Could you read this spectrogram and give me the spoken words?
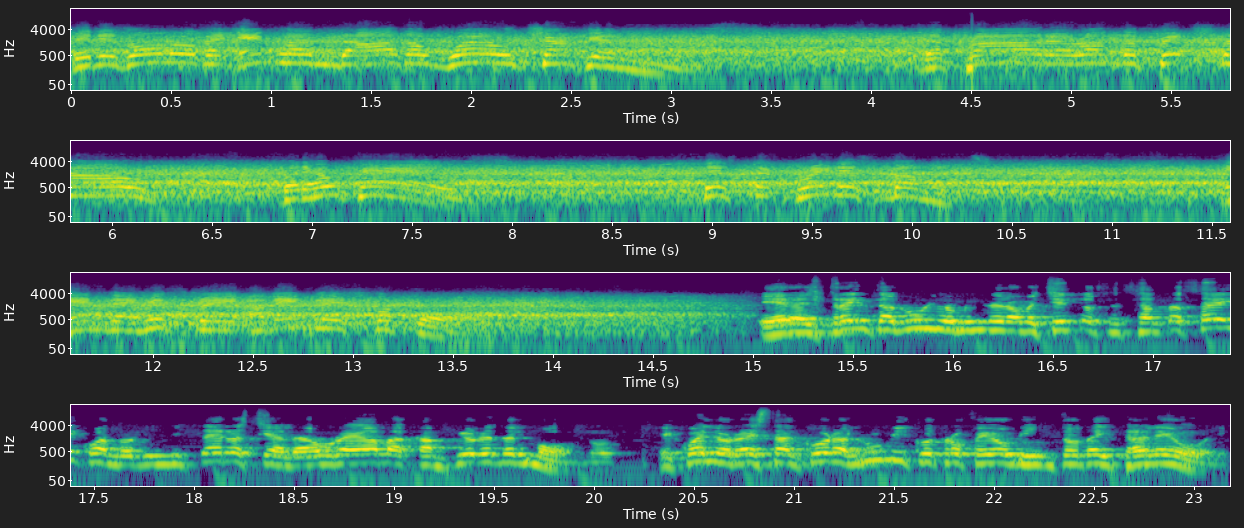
It is all over. England are the world champions. The crowd the pitch now, but who cares? This is the greatest moment in the history of English football. Era il 30 luglio 1966 quando l'Inghilterra si laureava campione del mondo e quello resta ancora l'unico trofeo vinto dai Tre Leoni.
